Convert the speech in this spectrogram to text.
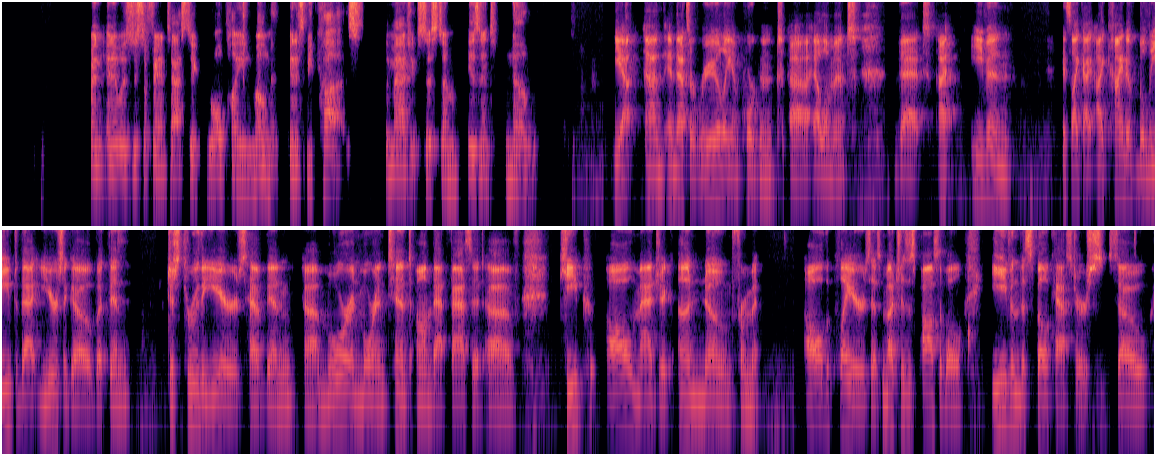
and, and it was just a fantastic role playing moment. And it's because the magic system isn't known. Yeah, and and that's a really important uh, element that I even. It's like I, I kind of believed that years ago, but then just through the years have been uh, more and more intent on that facet of keep all magic unknown from all the players as much as is possible, even the spellcasters. So,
